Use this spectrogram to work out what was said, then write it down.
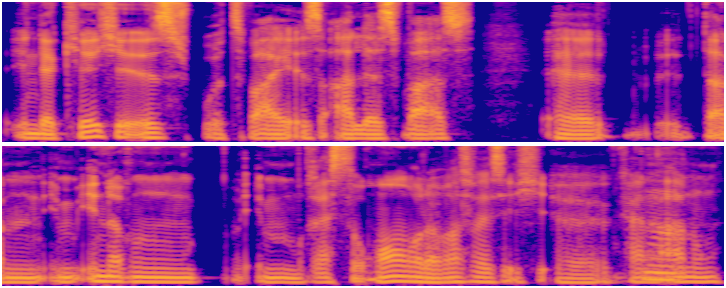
in der Kirche ist, Spur 2 ist alles, was äh, dann im Inneren, im Restaurant oder was weiß ich, äh, keine Ja. Ahnung,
